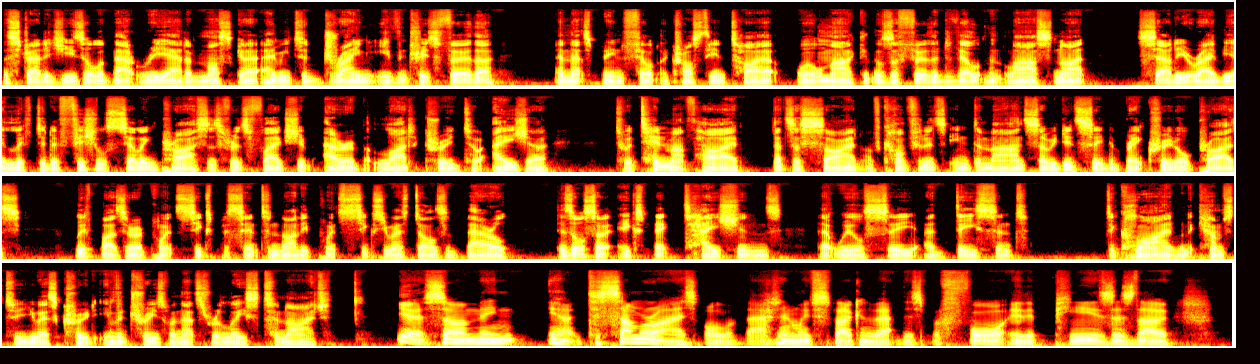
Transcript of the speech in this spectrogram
The strategy is all about Riyadh and Moscow aiming to drain inventories further, and that's been felt across the entire oil market. There was a further development last night. Saudi Arabia lifted official selling prices for its flagship Arab light crude to Asia to a 10 month high. That's a sign of confidence in demand. So we did see the Brent crude oil price lift by 0.6% to 90.6 US dollars a barrel. There's also expectations that we'll see a decent decline when it comes to US crude inventories when that's released tonight. Yeah, so I mean, you know, to summarize all of that, and we've spoken about this before, it appears as though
